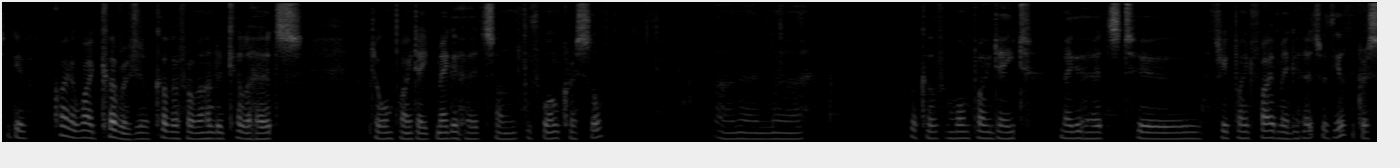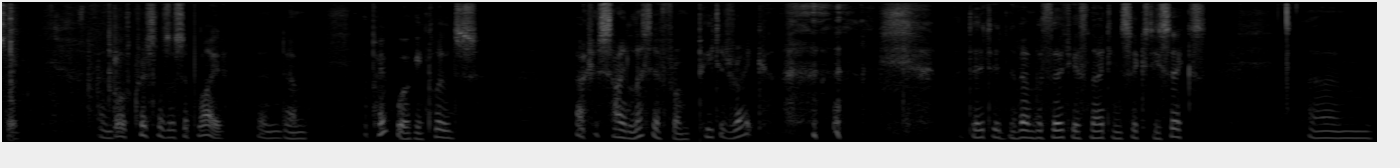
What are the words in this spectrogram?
to give quite a wide coverage. It'll cover from 100 kilohertz up to 1.8 megahertz on with one crystal. And then uh, will go from 1.8 megahertz to 3.5 megahertz with the other crystal. And both crystals are supplied. And um, the paperwork includes actually a signed letter from Peter Drake. Dated November 30th 1966 um,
